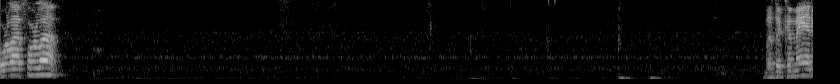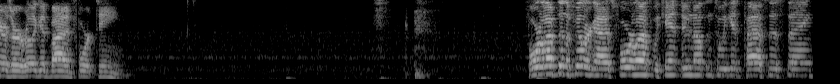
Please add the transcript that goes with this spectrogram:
Four left, four left. But the Commanders are a really good buy in 14. Four left in the filler, guys. Four left. We can't do nothing until we get past this thing.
